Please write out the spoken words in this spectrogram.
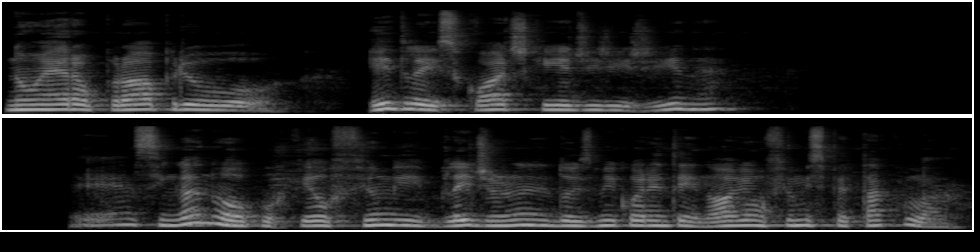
não era o próprio Ridley Scott que ia dirigir, né? É, se enganou, porque o filme Blade Runner 2049 é um filme espetacular.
